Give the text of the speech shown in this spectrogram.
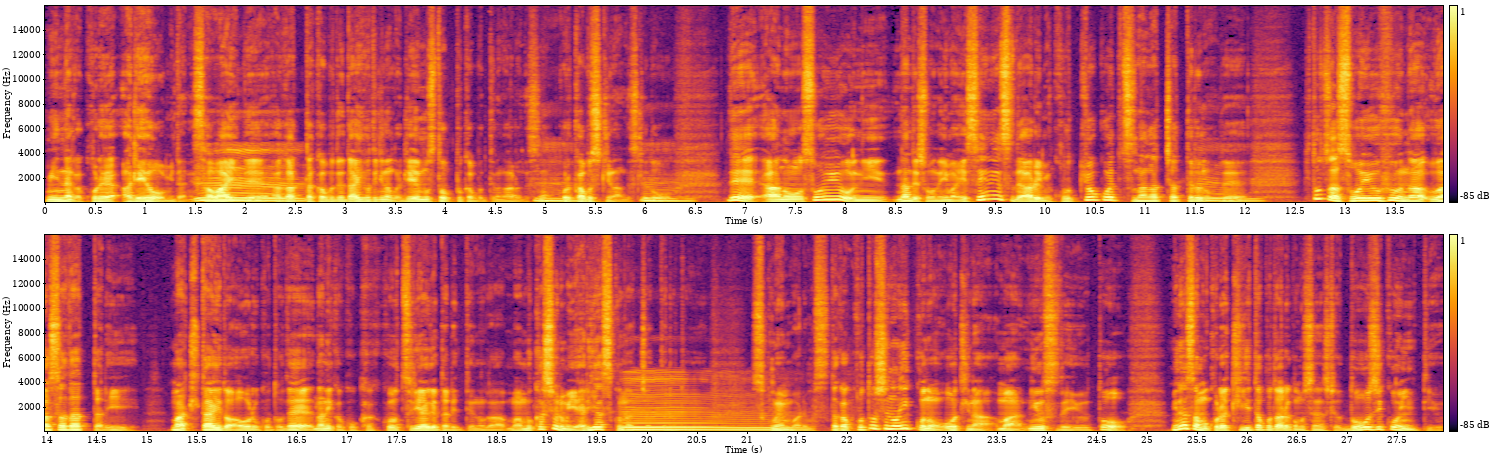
みんながこれあげようみたいに騒いでうん。上がった株で代表的なのがゲームストップ株っていうのがあるんですね、うん。これ株式なんですけど、うん。であのそういうようになんでしょうね今 SNS である意味国境を越えてつながっちゃってるので、うん。一つはそういうふうな噂だったり、まあ、期待度を煽ることで何かこう価格を釣り上げたりっていうのが、まあ、昔よりもやりやすくなっちゃってるという側面もあります。だから今年の一個の大きな、まあ、ニュースで言うと皆さんもこれは聞いたことあるかもしれないですけど同時コインっていう。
